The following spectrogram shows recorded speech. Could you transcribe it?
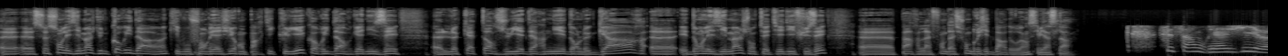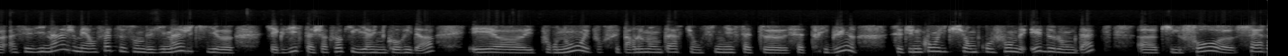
ce sont les images d'une corrida hein, qui vous font réagir en particulier. Corrida organisée le 14 juillet dernier dans le Gard et dont les images ont été diffusées par la Fondation Brigitte Bardot. Hein, c'est bien cela. C'est ça, on réagit euh, à ces images, mais en fait, ce sont des images qui, euh, existent à chaque fois qu'il y a une corrida. Et, euh, et, pour nous et pour ces parlementaires qui ont signé cette, tribune, c'est une conviction profonde et de longue date qu'il faut faire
